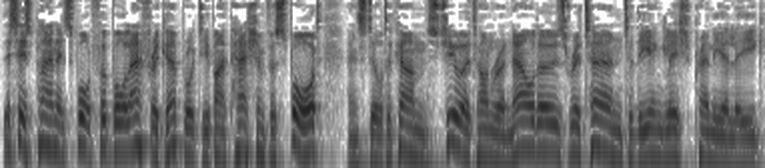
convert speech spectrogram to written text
This is Planet Sport Football Africa, brought to you by Passion for Sport, and still to come, Stuart on Ronaldo's return to the English Premier League.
